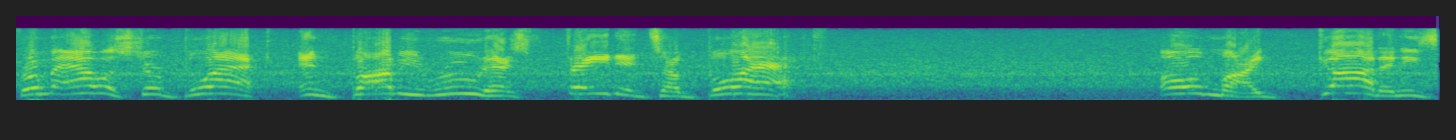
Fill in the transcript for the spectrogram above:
from Aleister Black, and Bobby Roode has faded to black. Oh my God, and he's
